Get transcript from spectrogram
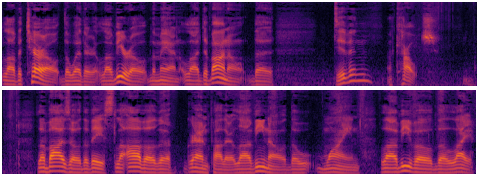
La vetero, the weather. La viro, the man. La divano, the divan, a couch. Lavazo, the vase, La Avo, the grandfather, La Vino, the wine, La Vivo, the life.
